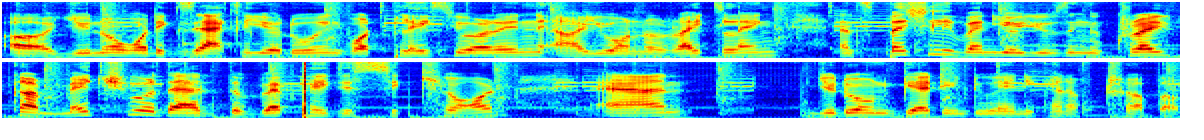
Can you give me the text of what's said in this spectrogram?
uh, you know what exactly you're doing what place you are in are you on the right link? And especially when you're using a credit card make sure that the web page is secured and you don't get into any kind of trouble.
